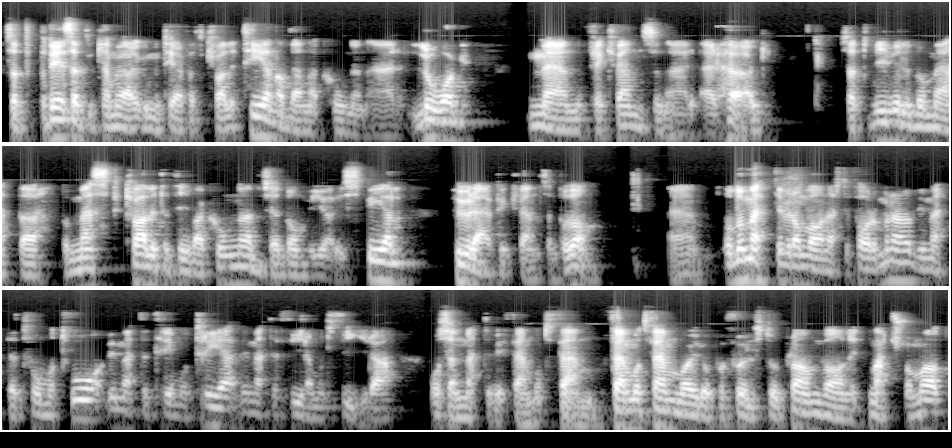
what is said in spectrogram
Så på det sättet kan man argumentera för att kvaliteten av den aktionen är låg men frekvensen är, är hög. Så att vi ville då mäta de mest kvalitativa aktionerna, det vill säga de vi gör i spel. Hur är frekvensen på dem? Eh, och då mätte vi de vanligaste formerna. Vi mätte 2 mot 2, vi mätte 3 mot 3, vi mätte 4 mot 4 och sen mätte vi 5 mot 5. 5 mot 5 var ju då på fullstorplan, vanligt matchformat.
